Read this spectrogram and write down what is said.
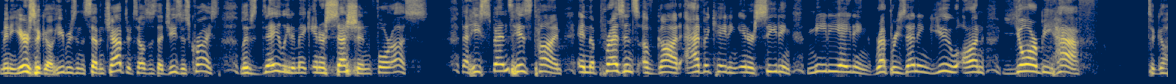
many years ago. Hebrews in the seventh chapter tells us that Jesus Christ lives daily to make intercession for us. That he spends his time in the presence of God, advocating, interceding, mediating, representing you on your behalf to God.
